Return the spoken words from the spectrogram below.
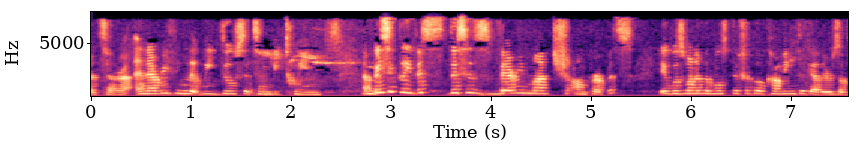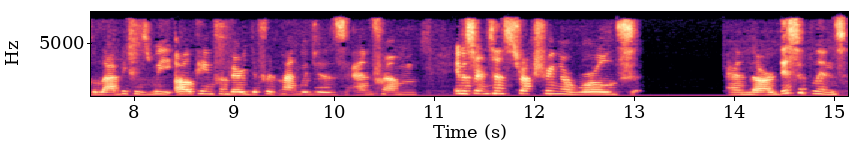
etc. And everything that we do sits in between. And basically, this this is very much on purpose. It was one of the most difficult coming togethers of the lab because we all came from very different languages and from, in a certain sense, structuring our worlds and our disciplines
